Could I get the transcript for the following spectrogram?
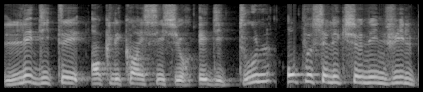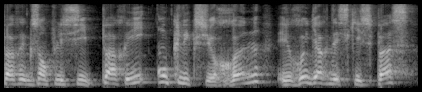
l'éditer en cliquant ici sur Edit Tool. On peut sélectionner une ville, par exemple ici Paris, on clique sur Run et regardez ce qui se passe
